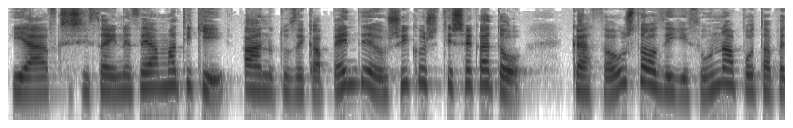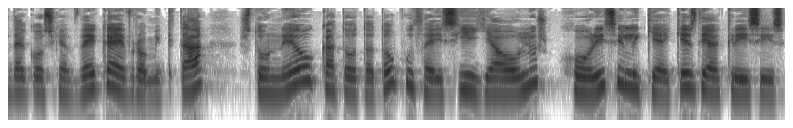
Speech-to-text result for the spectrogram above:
η αύξηση θα είναι θεαματική, άνω του 15 έως 20%, καθώς θα οδηγηθούν από τα 510 ευρώ μεικτά στο νέο κατώτατο που θα ισχύει για όλους χωρίς ηλικιακές διακρίσεις.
